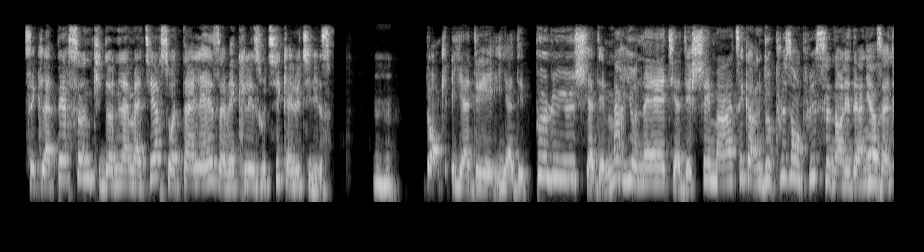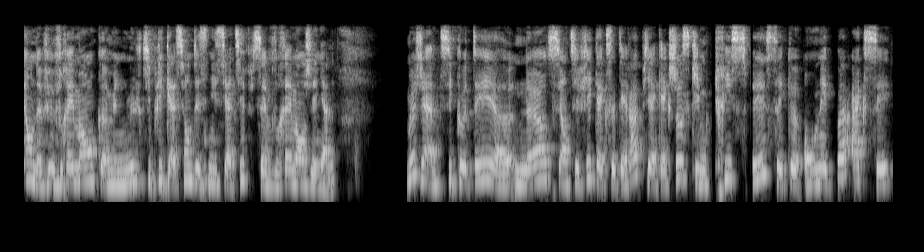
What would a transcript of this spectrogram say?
c'est que la personne qui donne la matière soit à l'aise avec les outils qu'elle utilise. Mm-hmm. Donc, il y, a des, il y a des peluches, il y a des marionnettes, il y a des schémas. Tu sais, comme de plus en plus, dans les dernières années, on a vu vraiment comme une multiplication des initiatives. C'est vraiment génial. Moi, j'ai un petit côté euh, nerd, scientifique, etc. Puis il y a quelque chose qui me crispait, c'est qu'on n'est pas accès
